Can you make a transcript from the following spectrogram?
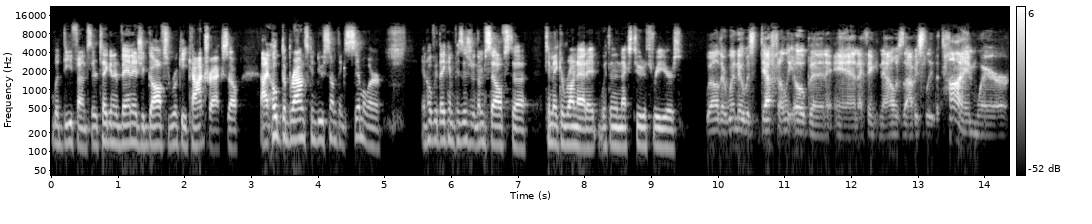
with defense. They're taking advantage of Goff's rookie contract. So I hope the Browns can do something similar, and hopefully they can position themselves to to make a run at it within the next two to three years. Well, their window is definitely open, and I think now is obviously the time where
